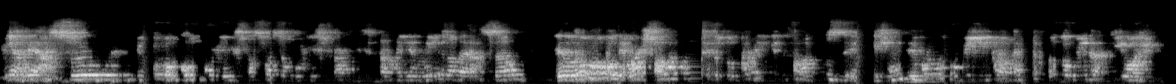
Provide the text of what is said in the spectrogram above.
me ameaçou, me colocou comunista, sócio comunista para pedir minha exoneração. Eu não vou poder mais falar com vocês, eu estou proibido falar com vocês. Eu vou para eu estou vindo aqui hoje.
